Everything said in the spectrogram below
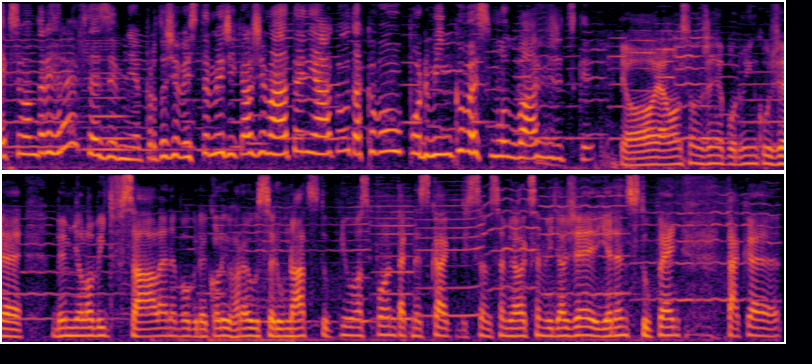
Jak se vám tady hraje v té zimě? Protože vy jste mi říkal, že máte nějakou takovou podmínku ve smlouvách vždycky. Jo, já mám samozřejmě podmínku, že by mělo být v sále nebo kdekoliv hraju 17 stupňů aspoň, tak dneska, když jsem sem jel, jak jsem viděl, že je jeden stupeň, tak eh,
